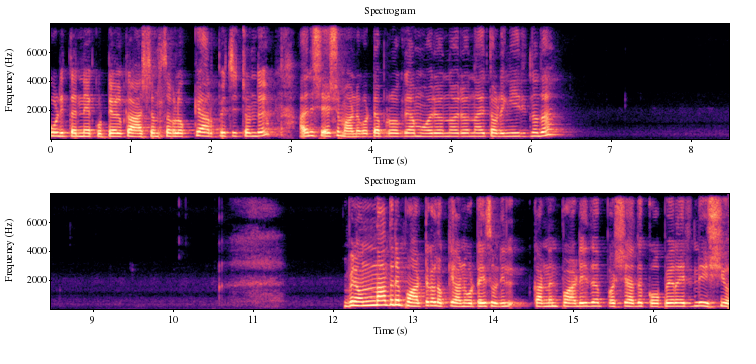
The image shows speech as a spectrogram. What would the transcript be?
കൂടി തന്നെ കുട്ടികൾക്ക് ആശംസകളൊക്കെ അർപ്പിച്ചിട്ടുണ്ട്. അതിനുശേഷമാണ് കുട്ട പ്രോഗ്രാം ഓരോന്നോരോന്നായി തുടങ്ങിയിരുന്നത്. പിന്നെ ഒന്നാമതിന് പാട്ടുകളൊക്കെയാണ് കേട്ടോ സുനിൽ കണ്ണൻ പാടിയത്. പക്ഷേ അത് കോപ്പിറൈറ്റിന്റെ ഇഷ്യൂ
